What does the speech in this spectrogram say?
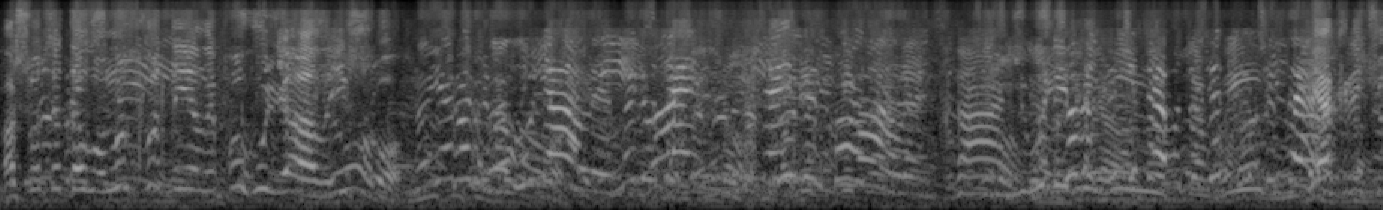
А що це дало? Ну сходили, погуляли, і що? Ну як? Ми людей, людей Що ви кричите? От ви кричите? Я кричу,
